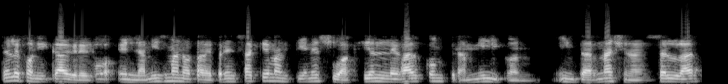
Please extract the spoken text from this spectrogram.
Telefónica agregó en la misma nota de prensa que mantiene su acción legal contra Millicom International Cellular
